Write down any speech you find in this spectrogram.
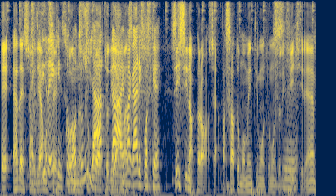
e adesso Eh, ti vediamo direi se che insomma con 8 il miliardi, di dai, Amazon. magari qualche... Sì, sì, no, però ha passato momenti molto molto Sì. difficili, eh.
